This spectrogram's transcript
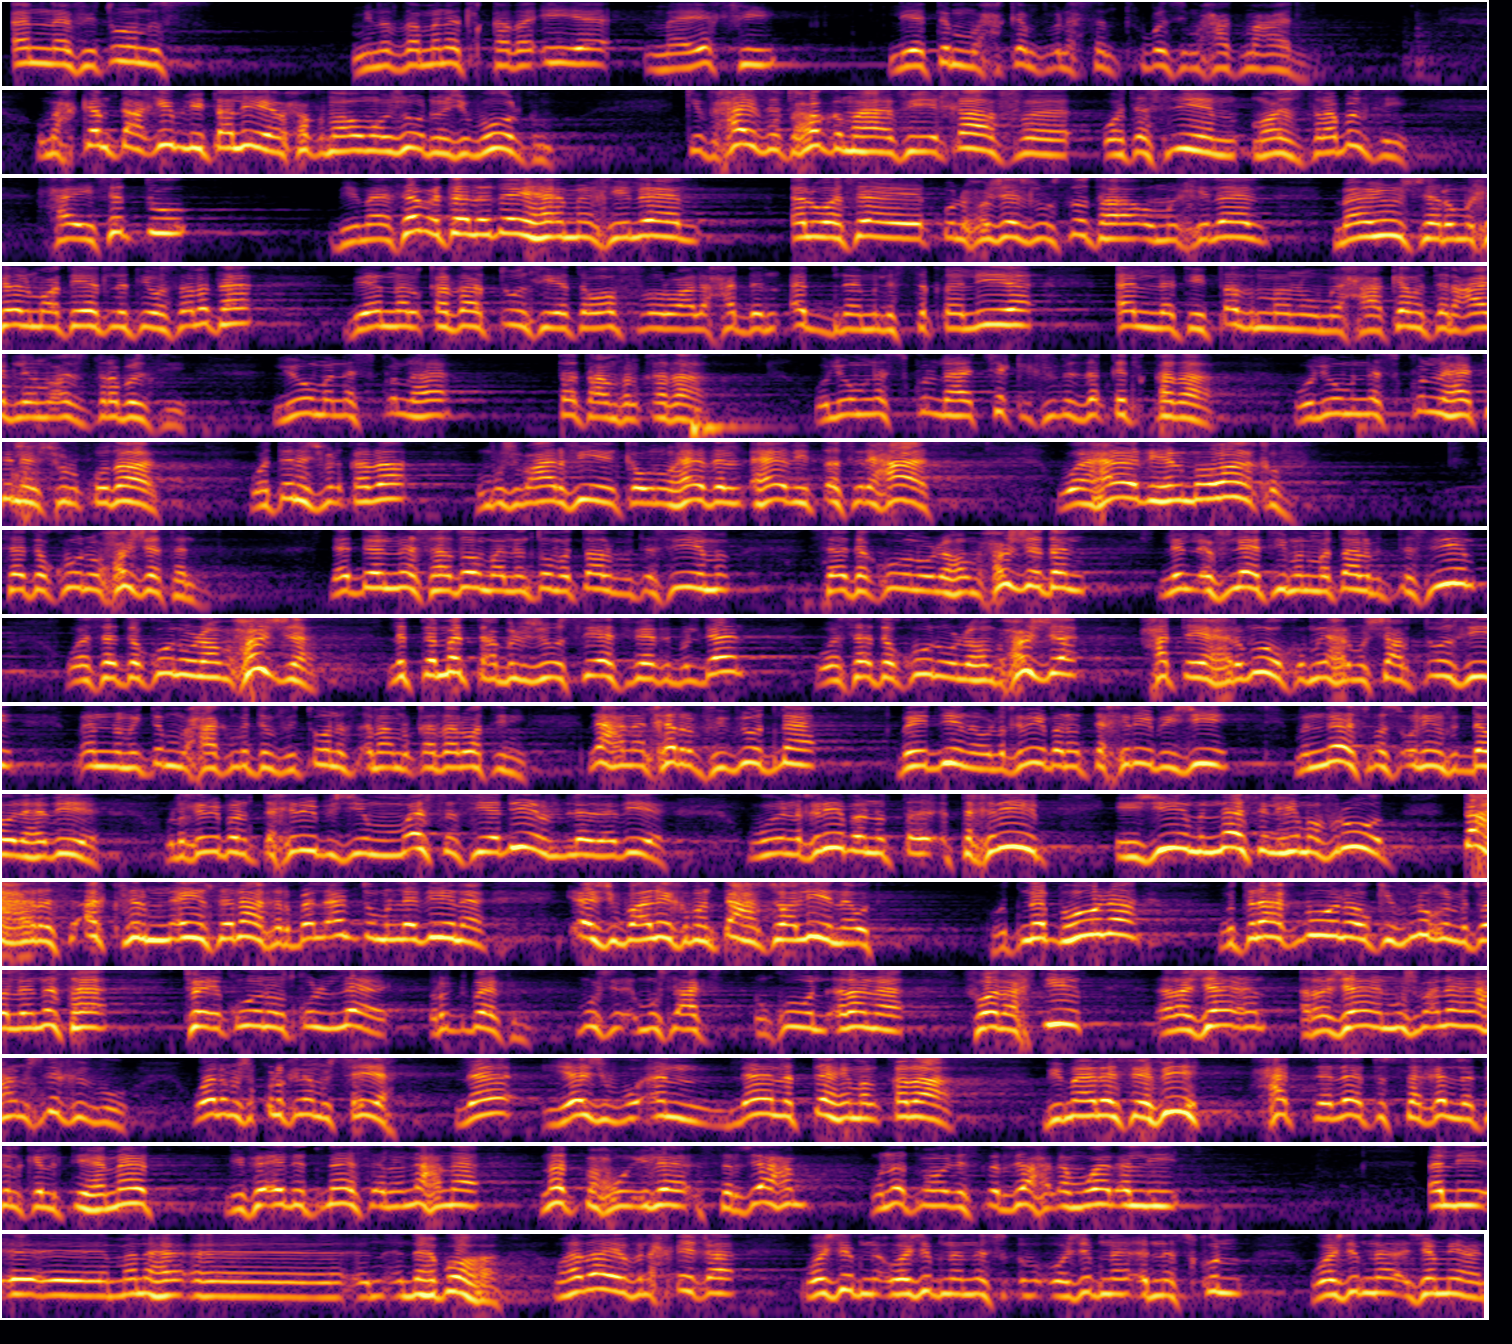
أن في تونس من الضمانات القضائية ما يكفي ليتم محاكمة بن حسن الطرابلسي محاكمة عادلة ومحكمة تعقيب الإيطالية وحكمها هو موجود ونجيبه لكم كيف حيث حكمها في إيقاف وتسليم معز طرابلسي حيثت بما ثبت لديها من خلال الوثائق والحجاج اللي وصلتها ومن خلال ما ينشر ومن خلال المعطيات التي وصلتها بأن القضاء التونسي يتوفر على حد أدنى من الاستقلالية التي تضمن محاكمة عادلة للمعز الطرابلسي اليوم الناس كلها تطعن في القضاء واليوم الناس كلها تشكك في مصداقية القضاء واليوم الناس كلها تنهش في القضاة وتنهش في القضاء. ومش عارفين كون هذا هذه التصريحات وهذه المواقف ستكون حجة لدى الناس هذوما اللي أنتم طالبوا بتسليمهم ستكون لهم حجة للإفلات من مطالب التسليم وستكون لهم حجة للتمتع باللجوء السياسي في هذه البلدان وستكون لهم حجة حتى يحرموكم ويحرموا الشعب التونسي من انهم يتم محاكمتهم في تونس امام القضاء الوطني، نحن نخرب في بيوتنا بايدينا والغريب أن التخريب يجي من ناس مسؤولين في الدولة هذه، والغريب أن التخريب يجي من مؤسسة سيادية في البلاد هذه، والغريب أن التخريب يجي من الناس اللي هي مفروض تحرص أكثر من أي إنسان آخر، بل أنتم الذين يجب عليكم أن تحرصوا علينا وتنبهونا وتراقبونا وكيف نغلط ولا نسها تفيقونا وتقول لا رد بالكم. مش مش العكس. نقول رانا في وضع خطير. رجاء رجاء مش معناها نحن مش نكذبوا ولا مش نقول كلام مش صحيح لا يجب أن لا نتهم القضاء بما ليس فيه حتى لا تستغل تلك الاتهامات لفائدة ناس أن نحن نطمح إلى استرجاعهم ونطمح إلى استرجاع الأموال اللي اللي معناها نهبوها. وهذا في الحقيقة واجبنا واجبنا الناس واجبنا الناس كل واجبنا جميعا.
